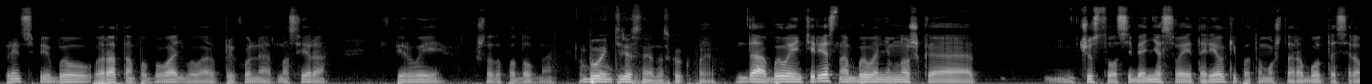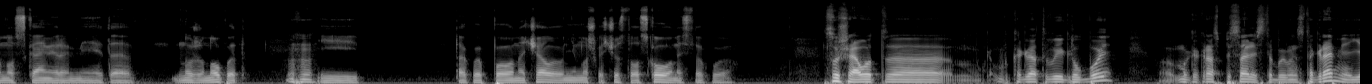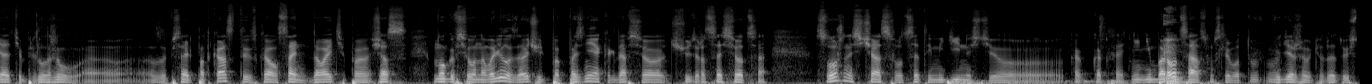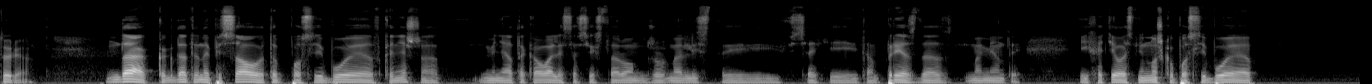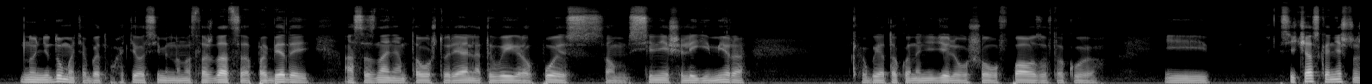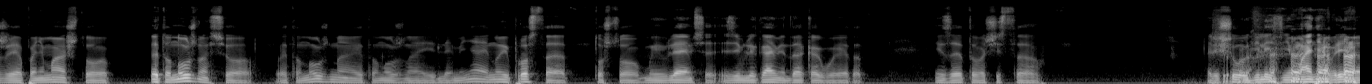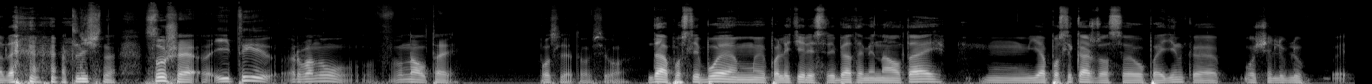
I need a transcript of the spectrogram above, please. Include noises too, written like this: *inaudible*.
В принципе, был рад там побывать, была прикольная атмосфера. Впервые что-то подобное. Было интересно, я насколько понял. Да, было интересно, было немножко... Чувствовал себя не в своей тарелке, потому что работа все равно с камерами, это нужен опыт. Мгм. И такой поначалу немножко чувствовал скованность такую. Слушай, а вот э, когда ты выиграл бой, мы как раз писали с тобой в Инстаграме, я тебе предложил э, записать подкаст, ты сказал, Сань, давай, типа, сейчас много всего навалилось, давай чуть по- позднее, когда все чуть рассосется. Сложно сейчас вот с этой медийностью, э, как, как сказать, не, не бороться, а в смысле вот выдерживать вот эту историю? Да, когда ты написал это после боя, конечно, меня атаковали со всех сторон журналисты, всякие там пресс, да, моменты. И хотелось немножко после боя, ну, не думать об этом, хотелось именно наслаждаться победой, осознанием того, что реально ты выиграл пояс там, сильнейшей лиги мира. Как бы я такой на неделю ушел в паузу в такую. И сейчас, конечно же, я понимаю, что это нужно все, это нужно, это нужно и для меня, ну и просто то, что мы являемся земляками, да, как бы этот, из-за этого чисто решил уделить внимание, время, *laughs* да. Отлично. Слушай, и ты рванул на Алтай после этого всего? Да, после боя мы полетели с ребятами на Алтай. Я после каждого своего поединка очень люблю э,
